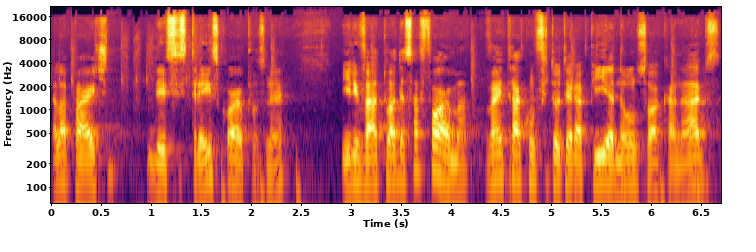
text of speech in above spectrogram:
ela parte desses três corpos, né? E ele vai atuar dessa forma. Vai entrar com fitoterapia, não só a cannabis,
